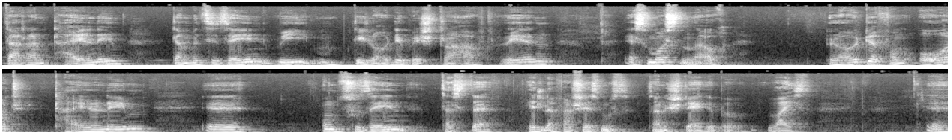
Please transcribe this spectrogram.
daran teilnehmen, damit sie sehen, wie die Leute bestraft werden. Es mussten auch Leute vom Ort teilnehmen, äh, um zu sehen, dass der Hitlerfaschismus seine Stärke beweist. Äh,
